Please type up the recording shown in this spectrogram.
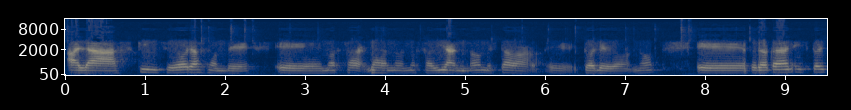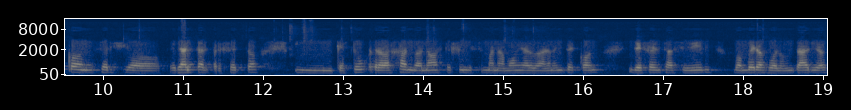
a las 15 horas, donde eh, no, no, sabían dónde estaba Toledo, ¿no? pero acá estoy con Sergio Peralta, el prefecto, y que estuvo trabajando ¿no? este fin de semana muy arduamente con Defensa Civil, bomberos voluntarios,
